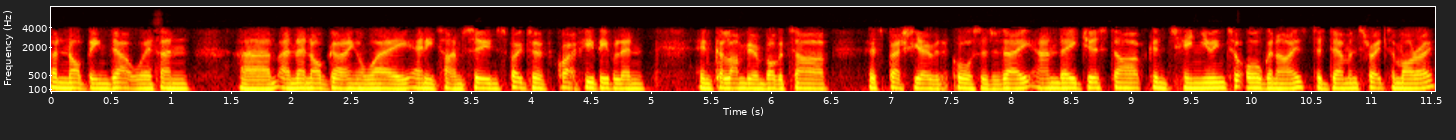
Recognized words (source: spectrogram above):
are not being dealt with, and um, and they're not going away anytime soon. Spoke to quite a few people in in Colombia and Bogota, especially over the course of today, and they just are continuing to organise to demonstrate tomorrow,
